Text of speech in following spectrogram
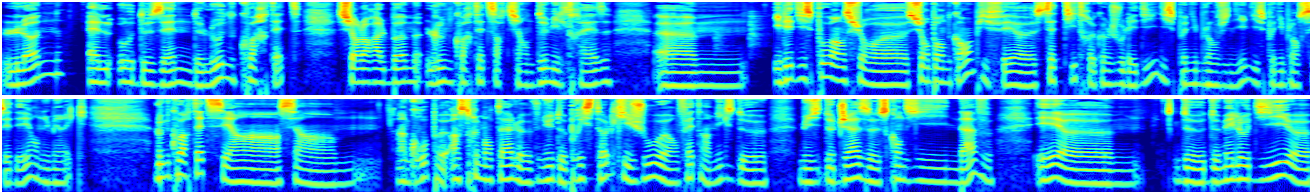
Lone, L-O-2-N de Loon Quartet, sur leur album Loon Quartet sorti en 2013. Euh, il est dispo hein, sur, euh, sur Bandcamp, il fait 7 titres comme je vous l'ai dit, disponible en vinyle, disponible en CD, en numérique. Loon Quartet, c'est un, groupe instrumental venu de Bristol qui joue en fait un mix de, de jazz scandinave et de, de mélodie euh,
